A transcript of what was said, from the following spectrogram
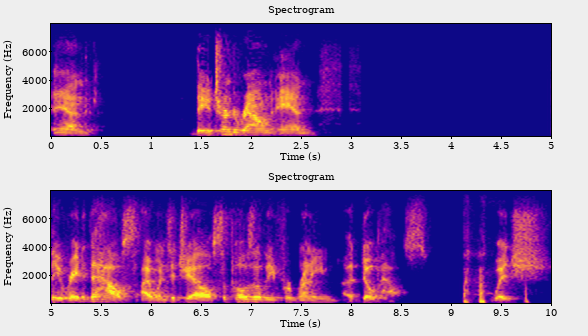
and they turned around and they raided the house. I went to jail supposedly for running a dope house, which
